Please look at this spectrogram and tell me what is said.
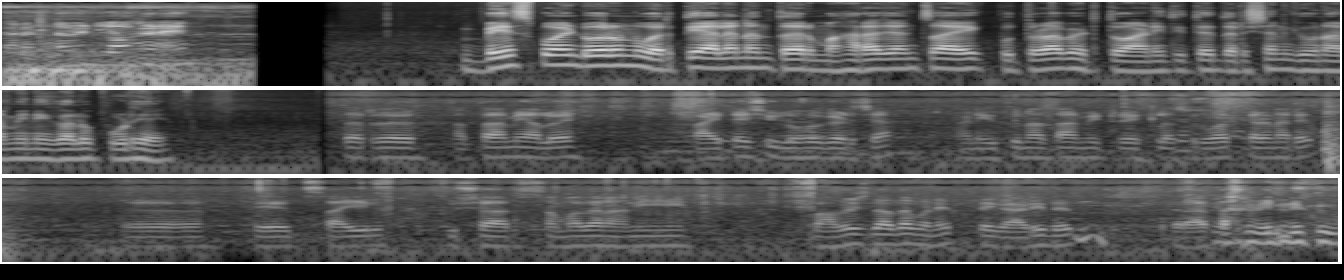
कारण नवीन लॉगर आहे. बेस पॉइंट वरून वरती आल्यानंतर महाराजांचा एक पुतळा भेटतो आणि तिथे दर्शन घेऊन आम्ही निघालो पुढे. तर आता आम्ही आलोय पायथ्याशी लोहगडच्या आणि इथून आता आम्ही ट्रेकला सुरुवात करणार आहेत. ते साईल तुषार समाधान आणि भावेश दादा आहेत ते गाडीत आहेत. तर आता आम्ही निघू.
